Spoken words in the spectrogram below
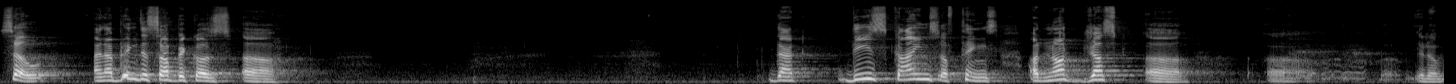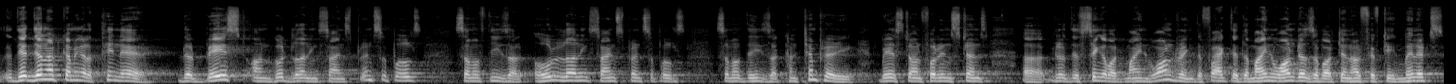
So, and I bring this up because uh, that these kinds of things are not just, uh, uh, you know, they're, they're not coming out of thin air. They're based on good learning science principles. Some of these are old learning science principles. Some of these are contemporary, based on, for instance, uh, you know, this thing about mind wandering, the fact that the mind wanders about 10 or 15 minutes.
